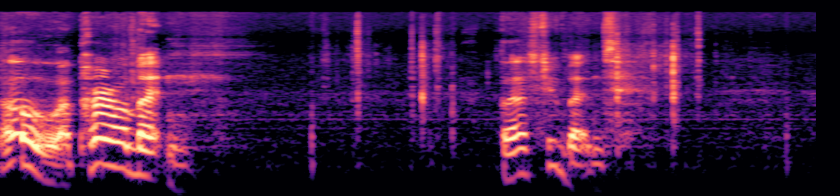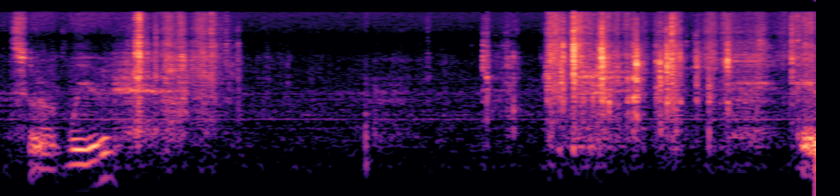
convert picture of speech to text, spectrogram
Oh, a pearl button. Well, that's two buttons. That's sort of weird. Okay,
